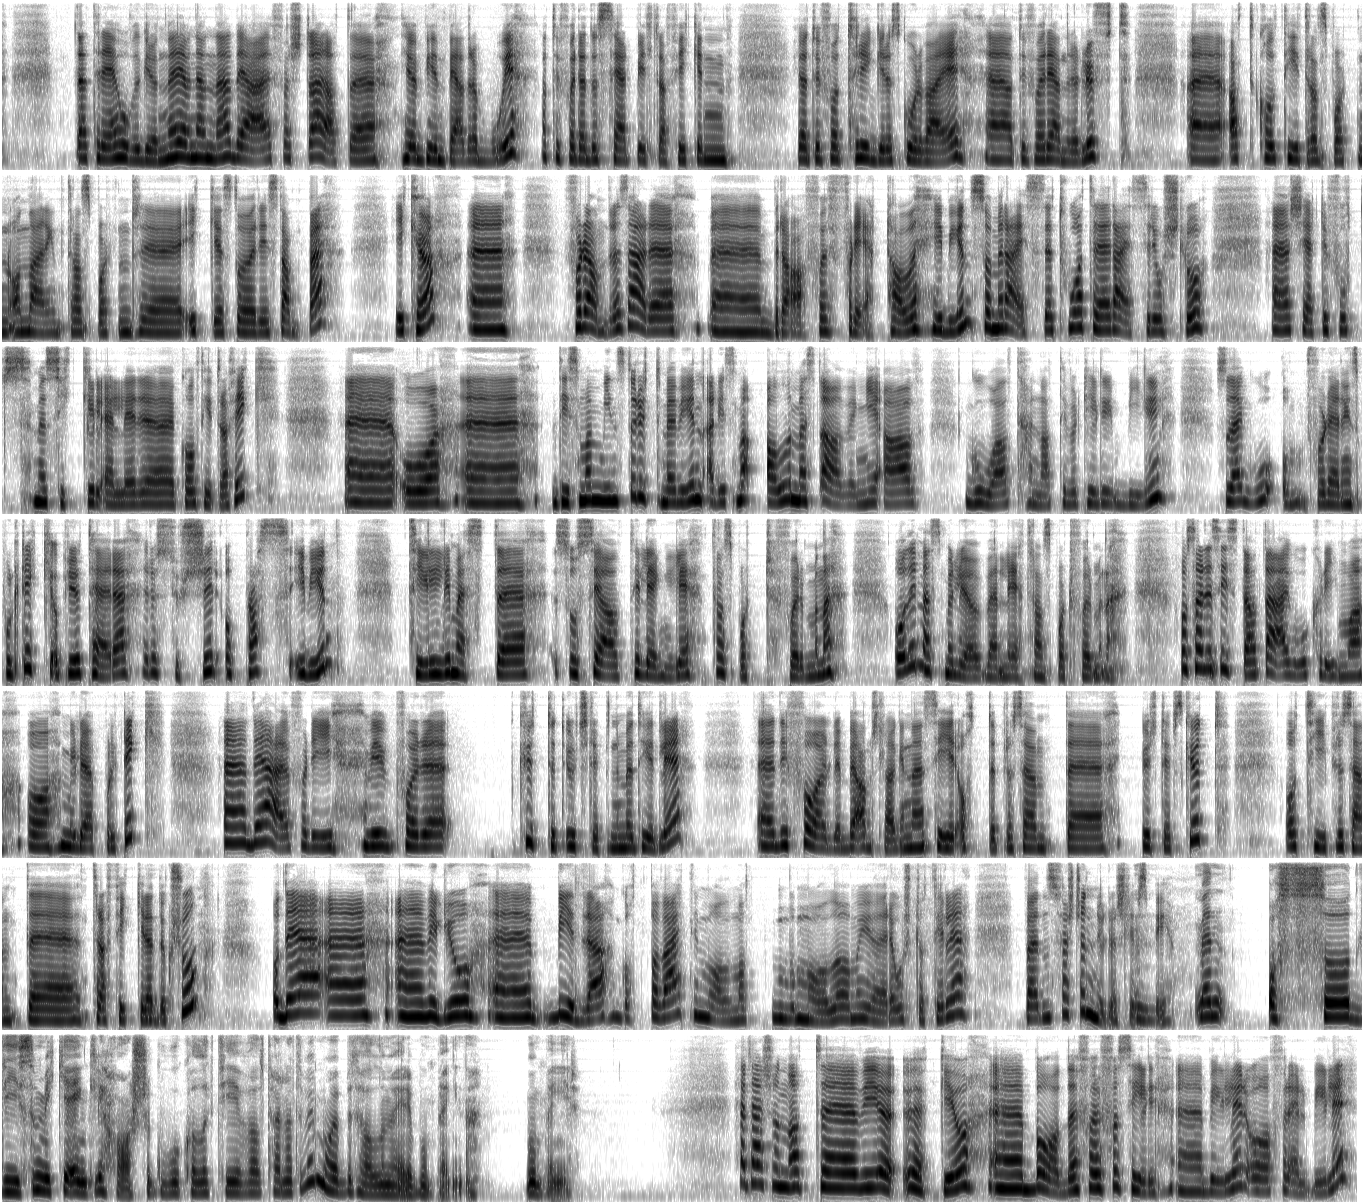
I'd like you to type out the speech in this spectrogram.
det er tre hovedgrunner. jeg vil nevne. Det er første er at det gjør byen bedre å bo i. At vi får redusert biltrafikken, at vi får tryggere skoleveier, eh, at vi får renere luft. Eh, at kollektivtransporten og næringstransporten eh, ikke står i stampe, i kø. For det andre så er det bra for flertallet i byen som reiser. To av tre reiser i Oslo skjer til fots med sykkel eller kollektivtrafikk. Eh, og eh, de som har minst å rutte med byen, er de som er aller mest avhengig av gode alternativer til bilen. Så det er god omfordelingspolitikk å prioritere ressurser og plass i byen til de mest eh, sosialt tilgjengelige transportformene og de mest miljøvennlige transportformene. Og så er det siste at det er god klima- og miljøpolitikk. Det er jo fordi vi får kuttet utslippene betydelig. De foreløpige anslagene sier 8% utslippskutt og 10% trafikkreduksjon. Og Det eh, eh, vil jo eh, bidra godt på vei til målet, målet om å gjøre Oslo til verdens første nullutslippsby. Mm. Men også de som ikke egentlig har så gode kollektivalternativer, må jo betale mer i bompenger. Det er sånn at Vi øker jo både for fossilbiler og for elbiler.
